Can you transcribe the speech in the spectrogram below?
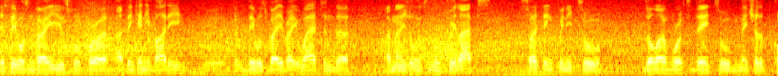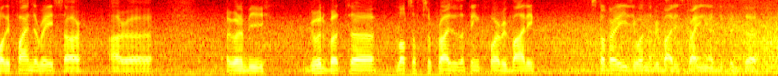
yesterday wasn't very useful for uh, I think anybody. Uh, the day was very very wet, and uh, I managed only to do three laps. So I think we need to do a lot of work today to make sure that qualifying the race are are uh, are going to be good, but lots of surprises I think for everybody. It's not very easy when everybody's trying a different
